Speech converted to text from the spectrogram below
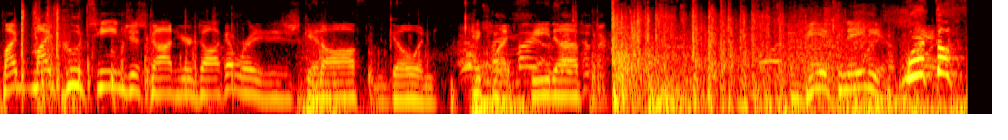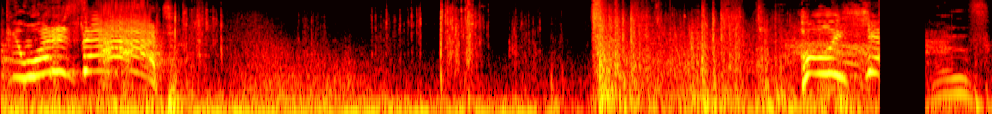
My my poutine just got here, Doc. I'm ready to just get off and go and Your pick my feet up entered the group. and be a Canadian. What the f? What is that? Holy shit! Move.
